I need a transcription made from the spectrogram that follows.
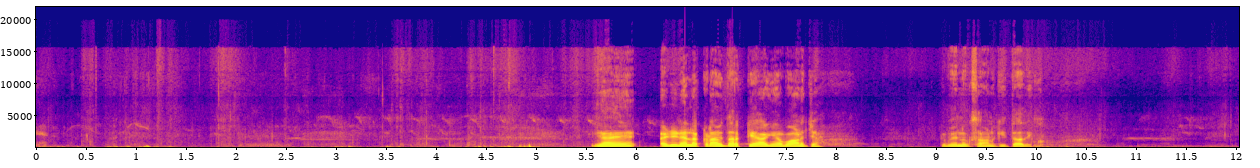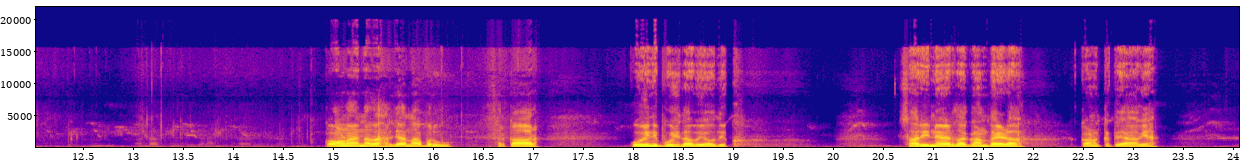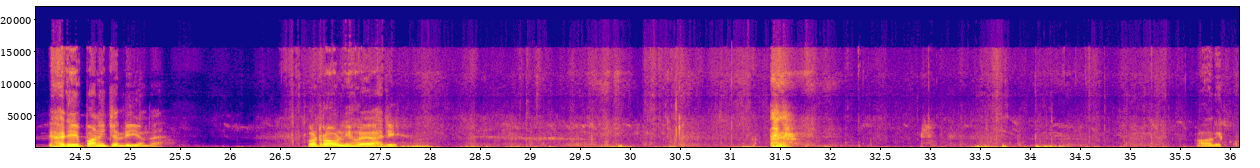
ਐ ਜਿਹੜੀਆਂ ਲੱਕੜਾਂ ਵੀ ਤਰਕ ਕੇ ਆ ਗਈਆਂ ਬਾਣ ਚ। ਕਿਵੇਂ ਨੁਕਸਾਨ ਕੀਤਾ, ਦੇਖੋ। ਕੌਣ ਆ ਇਹਨਾਂ ਦਾ ਹਰਜਾਨਾ ਭਰੂ? ਸਰਕਾਰ। ਕੋਈ ਨਹੀਂ ਪੁੱਛਦਾ ਬਈ, ਆਓ ਦੇਖੋ। ਸਾਰੀ ਨਹਿਰ ਦਾ ਗੰਦ ਆ ਜਿਹੜਾ, ਕਣਕ ਤੇ ਆ ਗਿਆ। ਤੇ ਹਜੇ ਵੀ ਪਾਣੀ ਚੱਲੀ ਜਾਂਦਾ ਕੰਟਰੋਲ ਨਹੀਂ ਹੋਇਆ ਹਜੇ। ਆ ਦੇਖੋ।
